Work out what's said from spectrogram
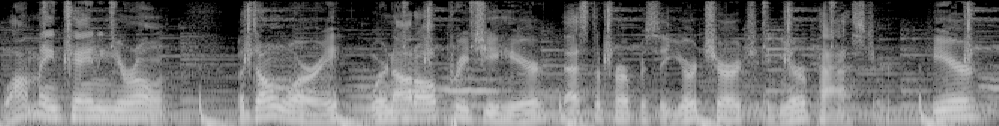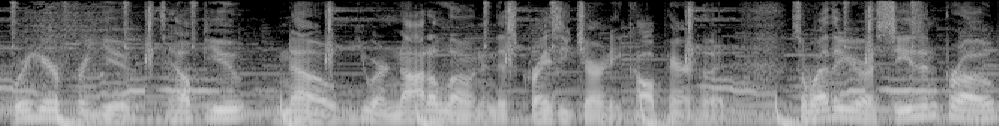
while maintaining your own. But don't worry, we're not all preachy here. That's the purpose of your church and your pastor. Here, we're here for you to help you know you are not alone in this crazy journey called parenthood. So, whether you're a seasoned pro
